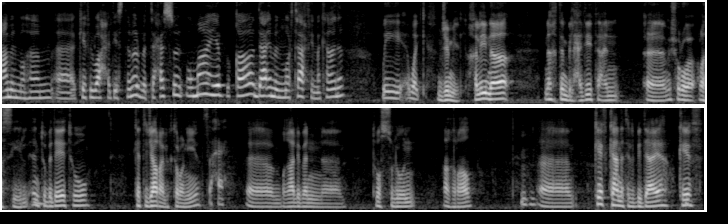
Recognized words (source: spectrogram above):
عامل مهم آه، كيف الواحد يستمر بالتحسن وما يبقى دائما مرتاح في مكانه ويوقف. جميل. خلينا نختم بالحديث عن آه، مشروع رسيل. أنتم بديتوا كتجارة إلكترونية. صحيح. غالبا توصلون أغراض. كيف كانت البداية؟ وكيف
